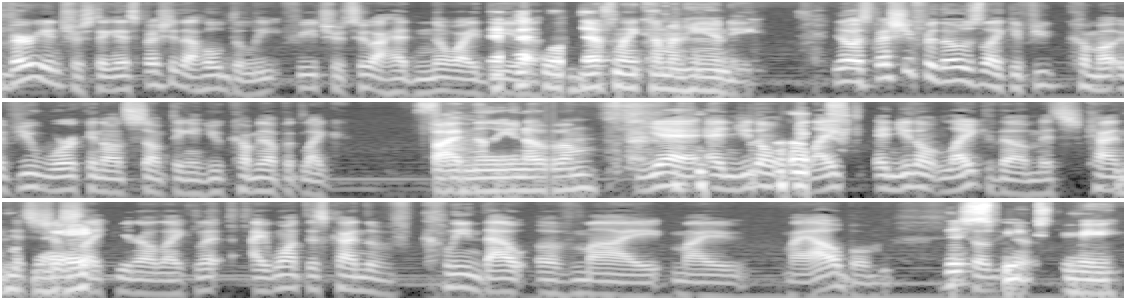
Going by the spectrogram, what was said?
very interesting, especially that whole delete feature too. I had no idea. that will definitely come in handy. You know, especially for those like if you come up if you're working on something and you're coming up with like Five million of them. yeah and you don't like and you don't like them it's kind it's just like you know like let, i want this kind of cleaned out of my my my album This So, you know- speaks to me.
